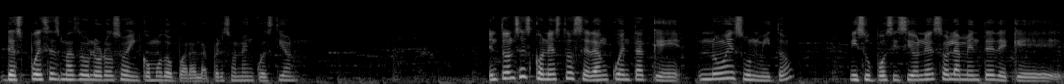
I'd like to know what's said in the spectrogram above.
después es más doloroso e incómodo para la persona en cuestión. Entonces con esto se dan cuenta que no es un mito, ni suposiciones solamente de que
